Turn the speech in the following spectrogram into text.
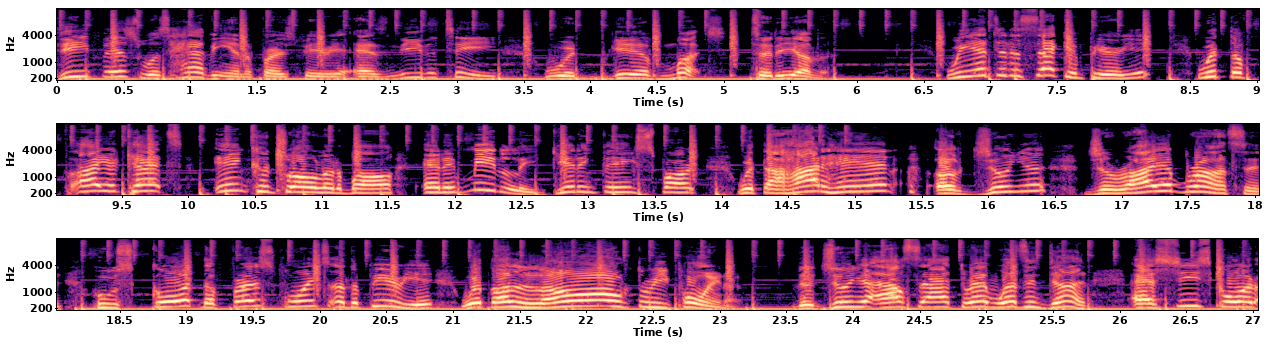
Defense was heavy in the first period as neither team would give much to the other. We enter the second period with the Firecats in control of the ball and immediately getting things sparked with the hot hand of junior Jariah Bronson, who scored the first points of the period with a long three pointer. The junior outside threat wasn't done as she scored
